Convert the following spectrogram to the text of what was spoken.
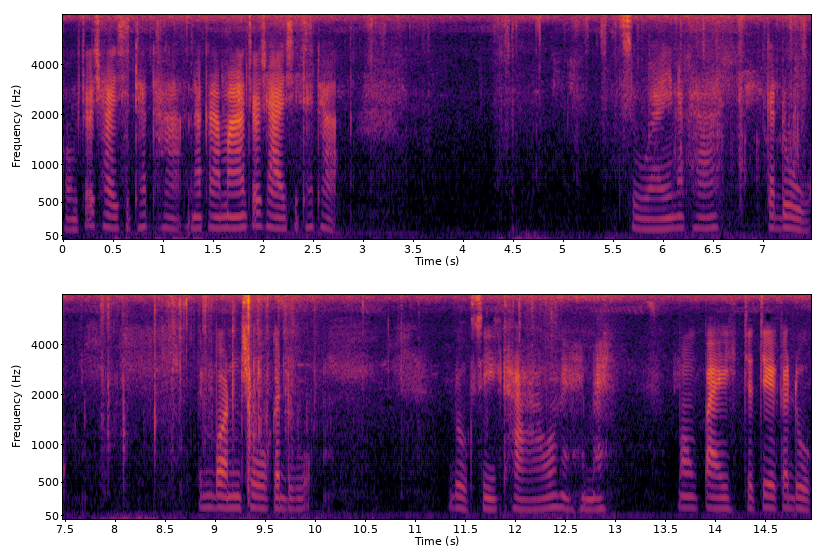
ของเจ้าชายสิทธัตถะนะคะม้าเจ้าชายสิทธัตถะสวยนะคะ กระดูก เป็นบอลโชว์กระดูก ดูกสีขาวเนี่ยเห็นไหมมองไปจะเจอกระดูก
